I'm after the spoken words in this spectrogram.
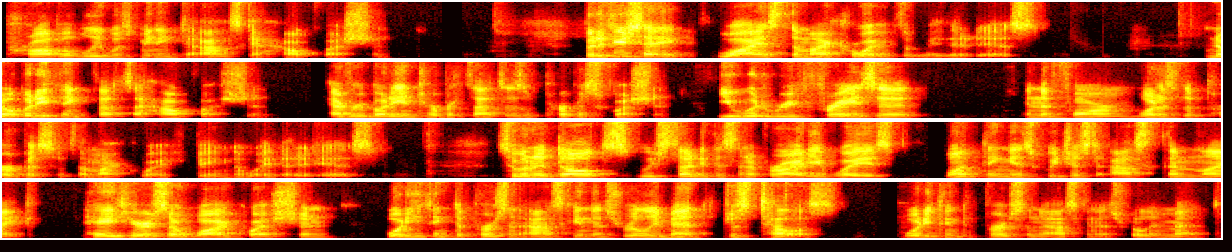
probably was meaning to ask a how question. But if you say, why is the microwave the way that it is? Nobody thinks that's a how question everybody interprets that as a purpose question. You would rephrase it in the form, what is the purpose of the microwave being the way that it is? So in adults, we study this in a variety of ways. One thing is we just ask them like, hey, here's a why question. What do you think the person asking this really meant? Just tell us. What do you think the person asking this really meant?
